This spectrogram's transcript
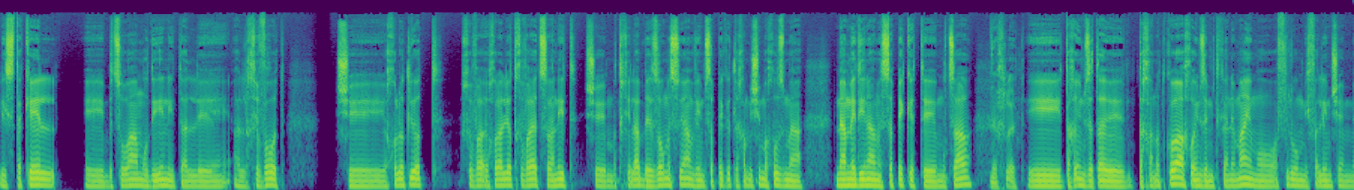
להסתכל אה, בצורה מודיעינית על, אה, על חברות שיכולות להיות, חברה, יכולה להיות חברה יצרנית שמתחילה באזור מסוים והיא מספקת ל-50% מה, מהמדינה מספקת מוצר. בהחלט. אם זה תחנות כוח, או אם זה מתקני מים, או אפילו מפעלים שהם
